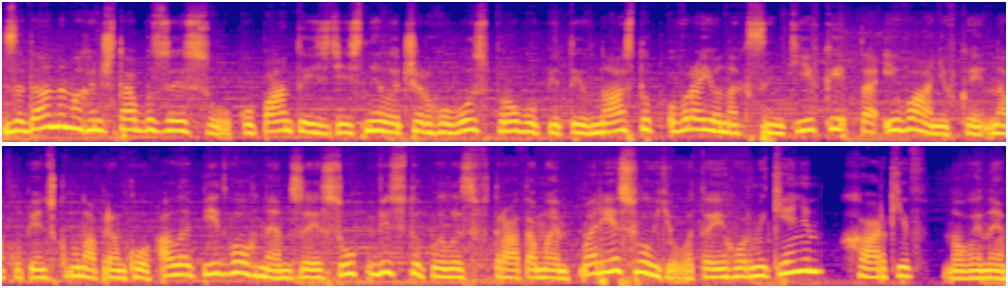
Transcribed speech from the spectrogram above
За даними генштабу ЗСУ, окупанти здійснили чергову спробу піти в наступ в районах Синьківки та Іванівки на Куп'янському напрямку, але під вогнем ЗСУ відступили з втратами. Марія Соловйова та Ігор Мікенін. Харків. Новини.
